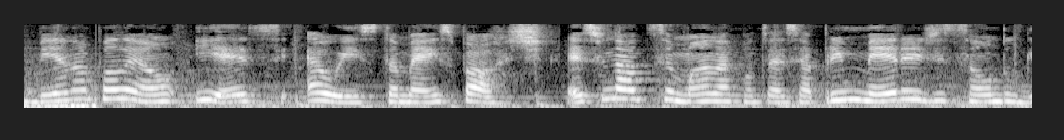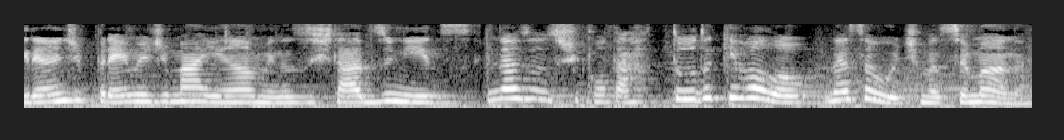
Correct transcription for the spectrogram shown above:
Bia Napoleão e esse é o Isso Também é Esporte. Esse final de semana acontece a primeira edição do Grande Prêmio de Miami, nos Estados Unidos, e nós vamos te contar tudo o que rolou nessa última semana.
